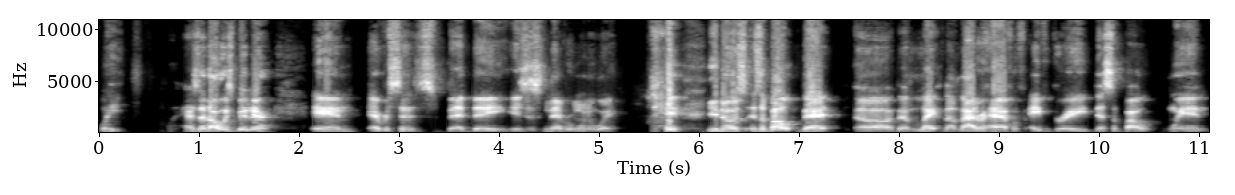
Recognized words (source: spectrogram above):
wait, has that always been there? And ever since that day, it just never went away. you know, it's, it's about that uh the la- the latter half of eighth grade. That's about when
